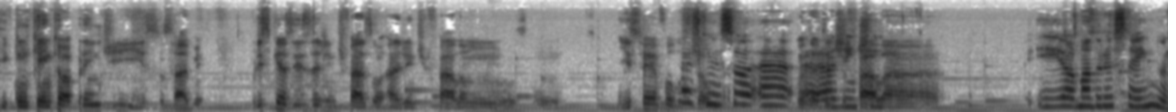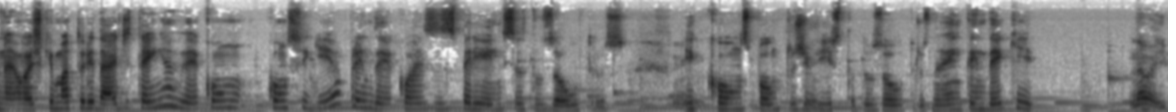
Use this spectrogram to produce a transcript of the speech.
e com quem que eu aprendi isso, sabe? Por isso que às vezes a gente faz, a gente fala um, um isso é evolução. Acho que né? isso é, Quando é a gente, a gente fala e amadurecendo, né? Eu acho que maturidade tem a ver com conseguir aprender com as experiências dos outros Sim. e com os pontos de Sim. vista dos outros, né? Entender que. Não, e,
